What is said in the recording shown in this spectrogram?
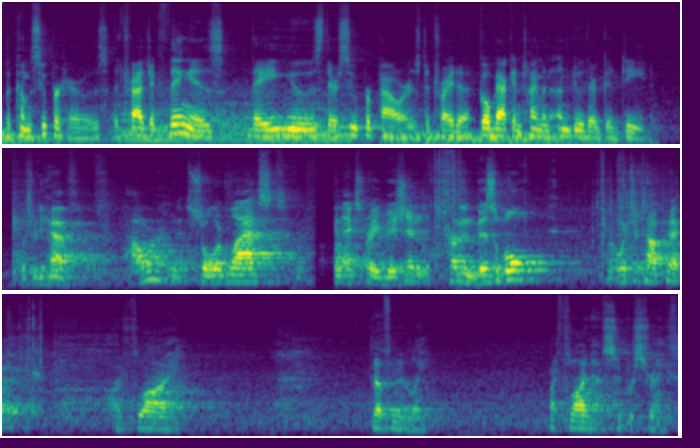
become superheroes. The tragic thing is they use their superpowers to try to go back in time and undo their good deed. What should he have? Power? Solar blast? Fucking X-ray vision? Turn invisible? What's your top pick? I fly. Definitely. I fly and have super strength.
